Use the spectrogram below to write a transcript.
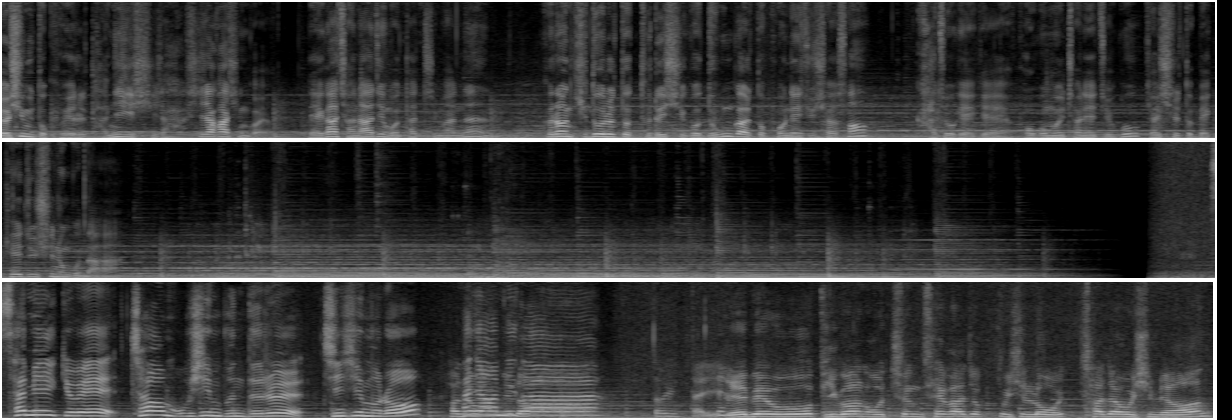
열심히 또 교회를 다니기 시작, 시작하신 거예요. 내가 전하지 못했지만은 그런 기도를 또 들으시고 누군가를 또 보내주셔서 가족에게 복음을 전해주고 결실을 또 맺게 해주시는구나 삼일교회 처음 오신 분들을 진심으로 환영합니다. 환영합니다. 떨, 떨려. 예배 후 비관 5층 세가족 부실로 찾아오시면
